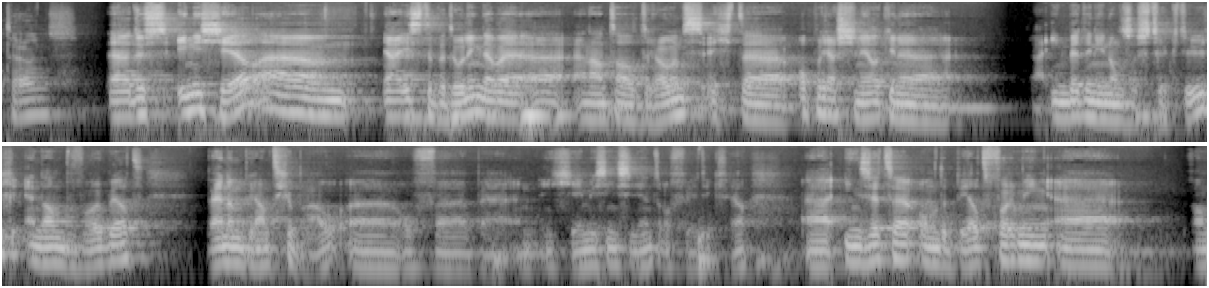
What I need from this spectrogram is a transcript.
drones? Eh, dus initieel ehm, ja, is de bedoeling dat we eh, een aantal drones echt eh, operationeel kunnen inbedden in onze structuur. En dan bijvoorbeeld bij een brandgebouw eh, of eh, bij een, chemisch incident of weet ik veel, eh, inzetten om de beeldvorming eh, van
